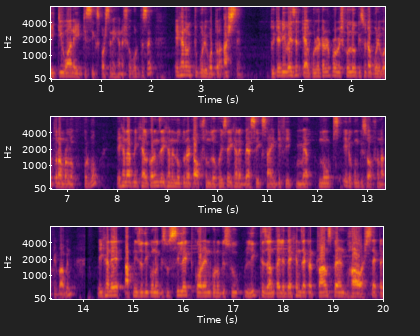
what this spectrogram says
Eighty one eighty six percent এখানে শো করতেছে। এখানেও একটু পরিবর্তন আসছে। দুইটা ডিভাইসের ক্যালকুলেটরে প্রবেশ করলেও কিছুটা পরিবর্তন আমরা লক্ষ্য করব। এখানে আপনি খেয়াল করেন যে এখানে নতুন একটা অপশন যোগ হয়েছে। এখানে বেসিক সাইন্টিফিক ম্যাথ নোটস এরকম কিছু অপশন আপনি পাবেন। এখানে আপনি যদি কোনো কিছু সিলেক্ট করেন, কোনো কিছু লিখতে যান তাহলে দেখেন যে একটা ট্রান্সপ্যারেন্ট ভাব আসছে, একটা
